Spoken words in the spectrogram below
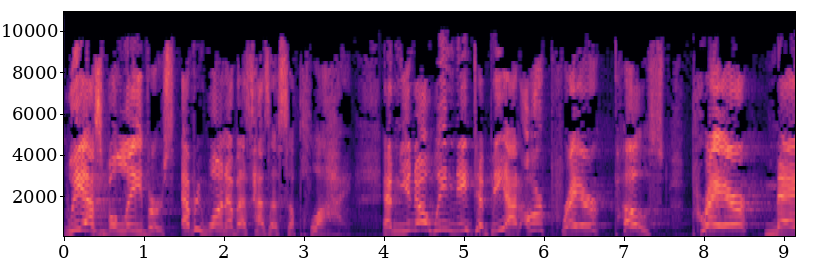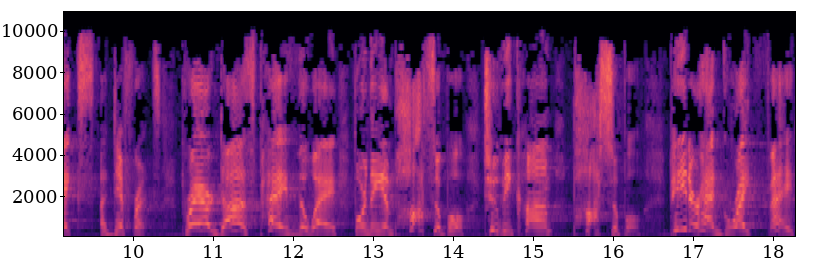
We as believers, every one of us has a supply. And you know, we need to be at our prayer post. Prayer makes a difference. Prayer does pave the way for the impossible to become possible. Peter had great faith,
